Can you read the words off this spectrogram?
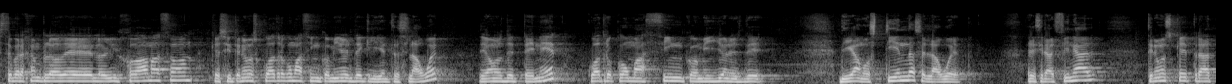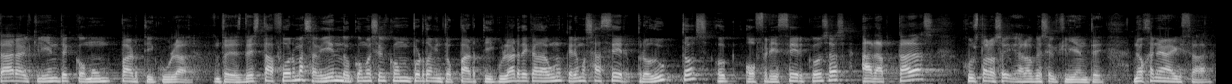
este, por ejemplo, de lo dijo Amazon, que si tenemos 4,5 millones de clientes en la web, debemos de tener 4,5 millones de, digamos, tiendas en la web. Es decir, al final tenemos que tratar al cliente como un particular. Entonces, de esta forma, sabiendo cómo es el comportamiento particular de cada uno, queremos hacer productos o ofrecer cosas adaptadas justo a lo que es el cliente, no generalizar.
